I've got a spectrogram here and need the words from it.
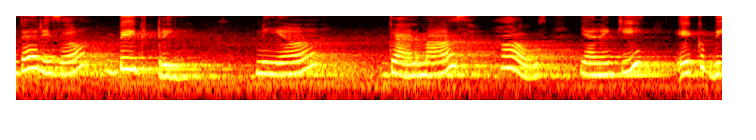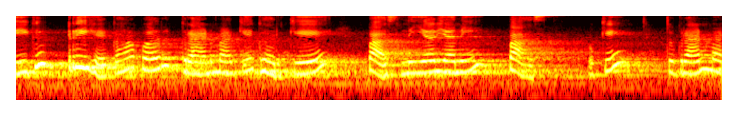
There is a big tree near grandma's house. यानी कि एक बिग ट्री है कहाँ पर ग्रैंडमा के घर के पास नियर यानी पास ओके तो ग्रैंडमा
